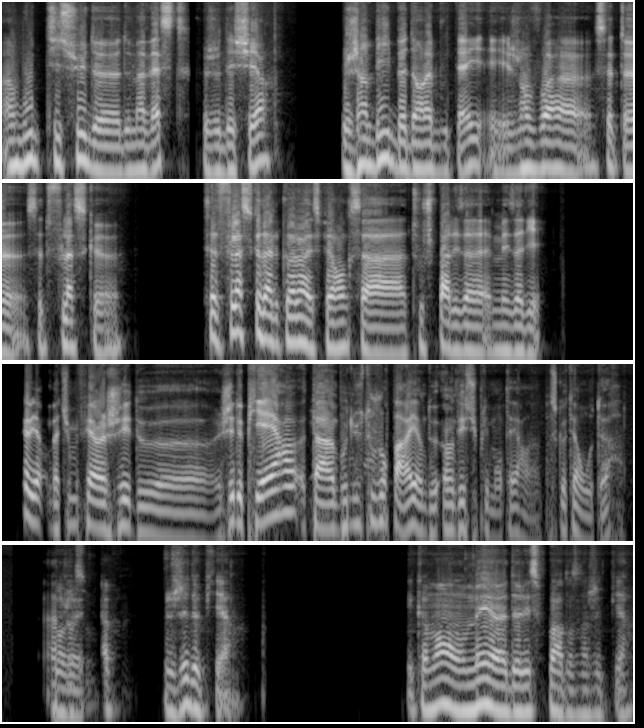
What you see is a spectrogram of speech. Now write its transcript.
un bout de tissu de, de ma veste que je déchire. J'imbibe dans la bouteille et j'envoie euh, cette, cette flasque, cette flasque d'alcool en espérant que ça touche pas les, mes alliés. Très bien. Bah, tu me fais un jet de, euh, jet de pierre. T'as un bonus toujours pareil, un de 1 dé supplémentaire, hein, parce que t'es en hauteur. Perso. hop, jet de pierre. Et comment on met euh, de l'espoir dans un jet de pierre?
